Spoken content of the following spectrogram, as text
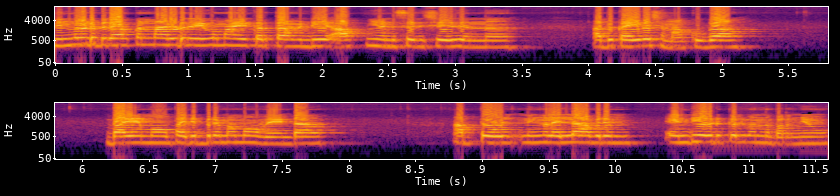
നിങ്ങളുടെ പിതാക്കന്മാരുടെ ദൈവമായ കർത്താവിന്റെ ആജ്ഞ അനുസരിച്ച് എന്ന് അത് കൈവശമാക്കുക. ഭയമോ പരിഭ്രമമോ വേണ്ട. അപ്പോൾ നിങ്ങൾ എല്ലാവരും എന്റെ അടുക്കൽ വന്ന് പറഞ്ഞു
